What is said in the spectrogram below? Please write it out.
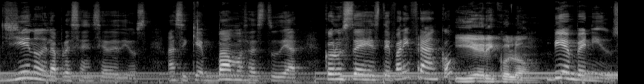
lleno de la presencia de Dios. Así que vamos a estudiar. Con ustedes, Stephanie Franco y Eric Colón. Bienvenidos.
